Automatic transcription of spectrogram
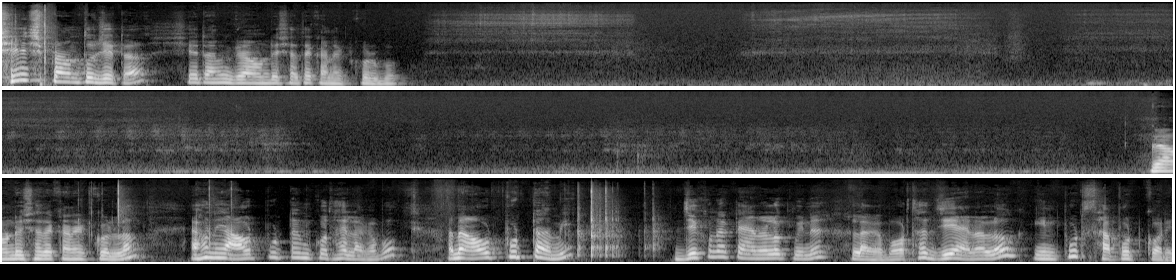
শেষ প্রান্ত যেটা সেটা আমি গ্রাউন্ডের সাথে কানেক্ট করব। গ্রাউন্ডের সাথে কানেক্ট করলাম। এখন এই আউটপুটটা আমি কোথায় লাগাবো? আমি আউটপুটটা আমি যে কোনো একটা অ্যানালগ পিনে লাগাবো। অর্থাৎ যে অ্যানালগ ইনপুট সাপোর্ট করে।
